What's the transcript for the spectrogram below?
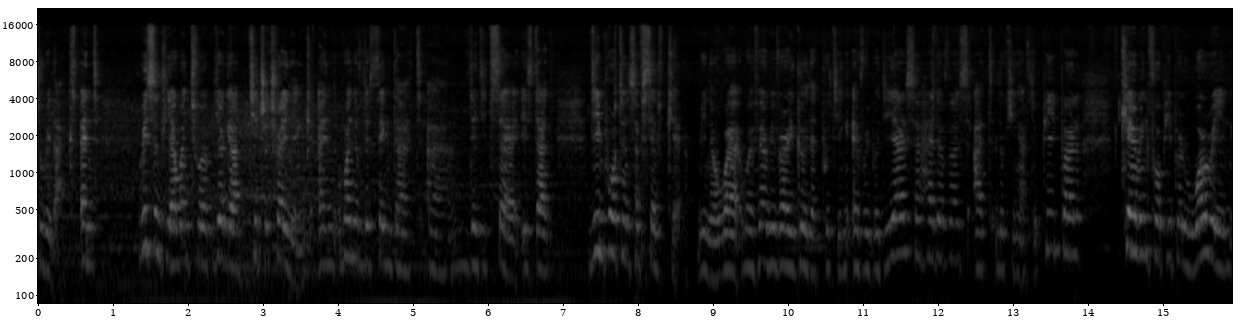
to relax. And recently I went to a yoga teacher training, and one of the things that um, they did say is that the importance of self-care. You know, we're, we're very, very good at putting everybody else ahead of us, at looking after people, caring for people, worrying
